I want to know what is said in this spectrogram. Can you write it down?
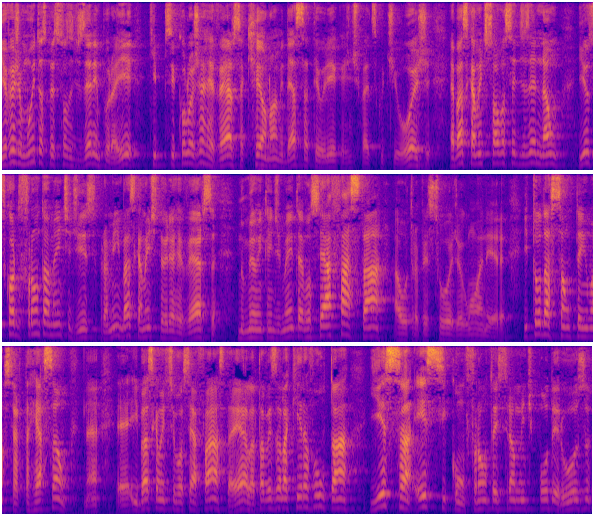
E eu vejo muitas pessoas dizerem por aí que psicologia reversa, que é o nome dessa teoria que a gente vai discutir, discutir hoje é basicamente só você dizer não. E eu discordo frontalmente disso. Para mim, basicamente, teoria reversa, no meu entendimento, é você afastar a outra pessoa de alguma maneira. E toda ação tem uma certa reação. Né? É, e basicamente, se você afasta ela, talvez ela queira voltar. E essa, esse confronto é extremamente poderoso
